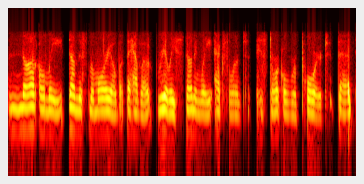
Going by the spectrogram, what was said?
not only done this memorial, but they have a really stunningly excellent historical report that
